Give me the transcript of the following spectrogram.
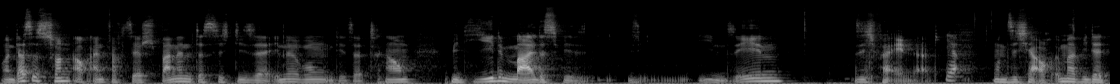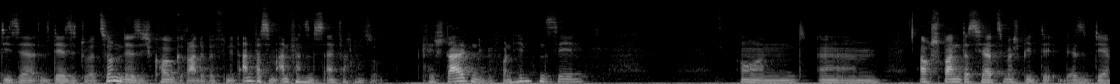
Und das ist schon auch einfach sehr spannend, dass sich diese Erinnerung, dieser Traum mit jedem Mal, dass wir ihn sehen, sich verändert. Ja. Und sich ja auch immer wieder dieser, der Situation, in der sich Cole gerade befindet, anpasst. Am Anfang sind es einfach nur so Gestalten, die wir von hinten sehen. Und ähm, auch spannend, dass ja zum Beispiel, der, also der,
